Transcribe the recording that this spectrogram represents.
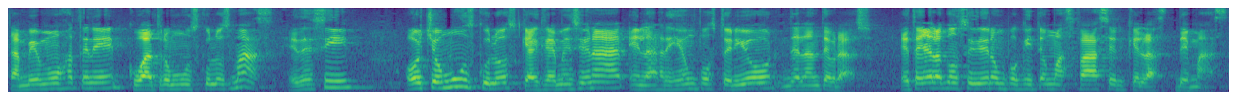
también vamos a tener cuatro músculos más, es decir, ocho músculos que hay que mencionar en la región posterior del antebrazo. Esta ya la considero un poquito más fácil que las demás.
